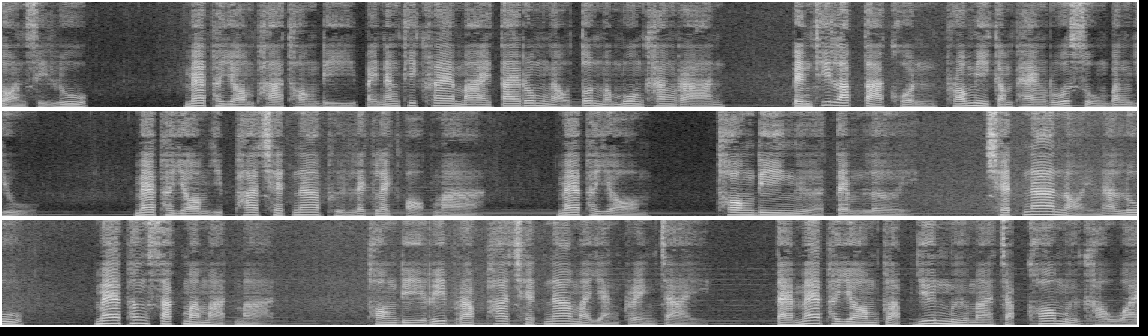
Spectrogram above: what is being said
ก่อนสิลูก แม่พยอมพาทองดีไปนั่งที่แคร่ไม้ใต้ร่มเงาต้นมะม่วงข้างร้าน เป็นที่รับตาคนเพราะมีกำแพงรั้วสูงบังอยู่ แม่พยอมหยิบผ้าเช็ดหน้าผืนเล็กๆออกมา แม่พยอม ทองดีเหงื่อเต็มเลย เช็ดหน้าหน่อยนะลูก แม่เพิ่งซักมาหมาดหมาดๆทองดีรีบรับผ้าเช็ดหน้ามาอย่างเกรงใจ แต่แม่พยอมกลับยื่นมือมาจับข้อมือเขาไว้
